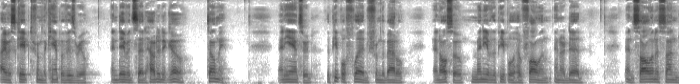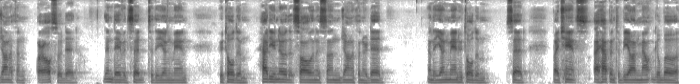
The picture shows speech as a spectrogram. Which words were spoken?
I have escaped from the camp of Israel. And David said, How did it go? Tell me. And he answered, The people fled from the battle, and also many of the people have fallen and are dead. And Saul and his son Jonathan are also dead. Then David said to the young man who told him, How do you know that Saul and his son Jonathan are dead? And the young man who told him said, By chance I happened to be on Mount Gilboa,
